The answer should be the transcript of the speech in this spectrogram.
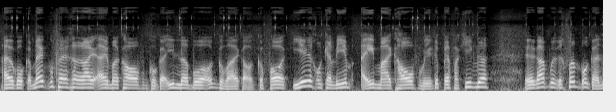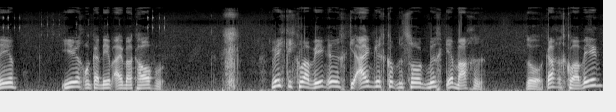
Also Dokumentenfächerei einmal kaufen, Kokainlabor und so weiter und so fort. Jedes Unternehmen einmal kaufen. Ihr gibt ja verschiedene, ihr habt fünf Unternehmen. Jedes Unternehmen einmal kaufen. Wichtig zu erwähnen ist, die Eingriffskommission müsst ihr machen. So, das ist zu erwähnen.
